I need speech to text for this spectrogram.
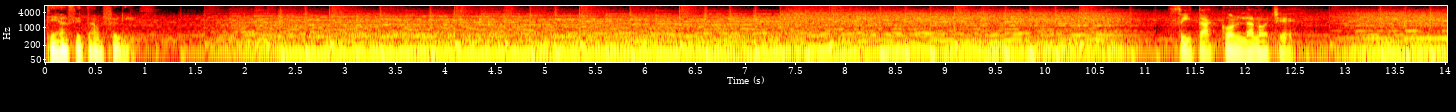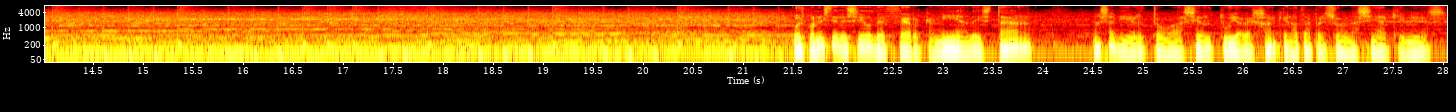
te hace tan feliz. Cita con la noche. Pues con este deseo de cercanía, de estar más abierto a ser tú y a dejar que la otra persona sea quien es.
